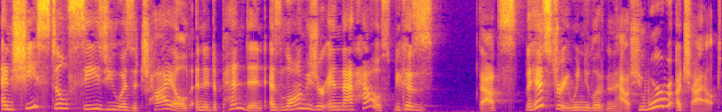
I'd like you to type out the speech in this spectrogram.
And she still sees you as a child and a dependent as long as you're in that house because that's the history when you lived in the house. You were a child.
